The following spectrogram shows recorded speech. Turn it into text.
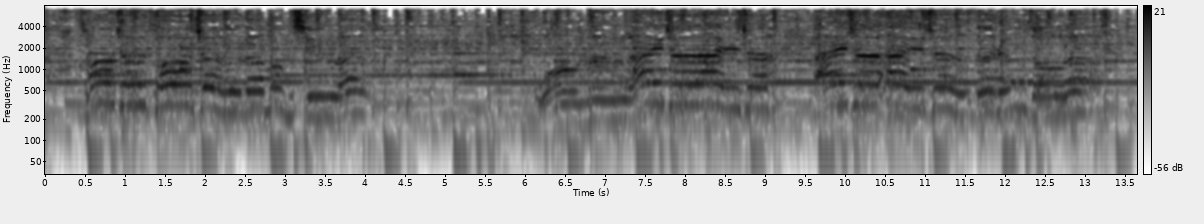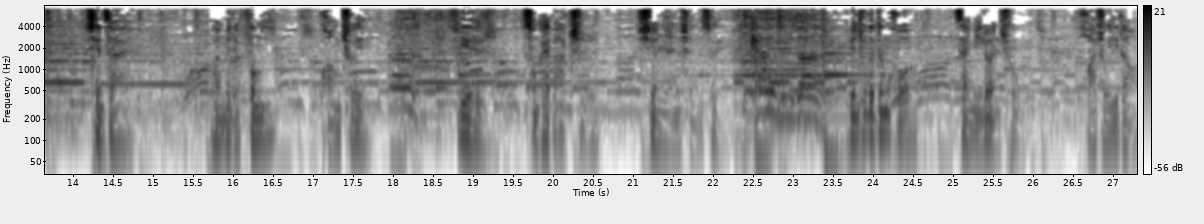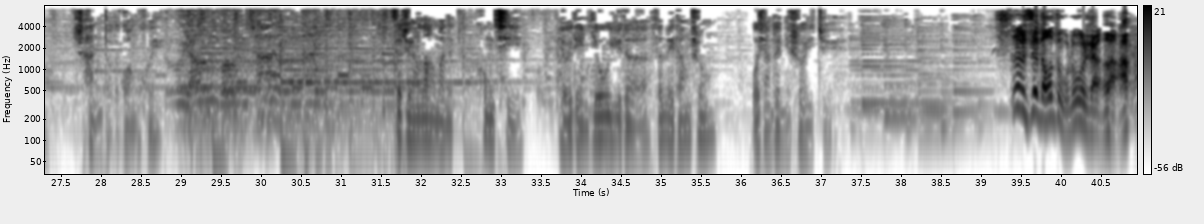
做着做着的梦醒了，现在，外面的风狂吹，夜松开把持，渲然沉醉。远处的灯火在迷乱处划出一道颤抖的光辉。在这样浪漫的空气，有一点忧郁的氛围当中，我想对你说一句：是不是都堵路上了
